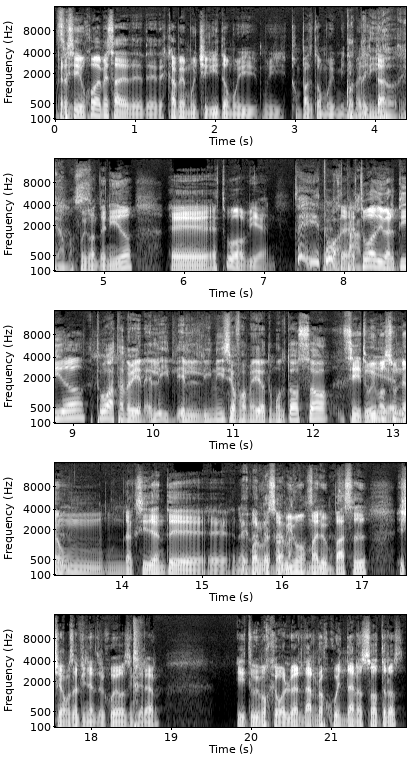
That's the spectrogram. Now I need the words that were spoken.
Pero sí, Sí. un juego de mesa de, de- de- de escape muy chiquito, muy, muy compacto, muy minimalista, Contenido, digamos. muy contenido. Eh, estuvo bien. Sí, estuvo Este, bastante. estuvo divertido. Estuvo bastante bien. El, el inicio fue medio tumultuoso. Sí, tuvimos Y el- una- un, un accidente eh, en De el no cual entender resolvimos las mal un puzzle y llegamos al final del juego sin querer. Y tuvimos que volver, darnos cuenta nosotros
